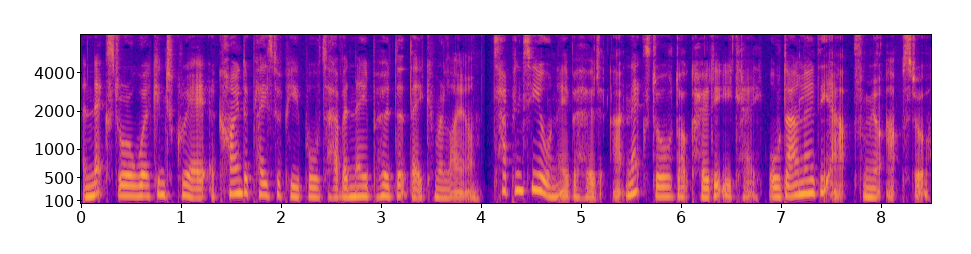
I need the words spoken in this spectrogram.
and Nextdoor are working to create a kinder place for people to have a neighbourhood that they can rely on. Tap into your neighbourhood at nextdoor.co.uk or download the app from your app store.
